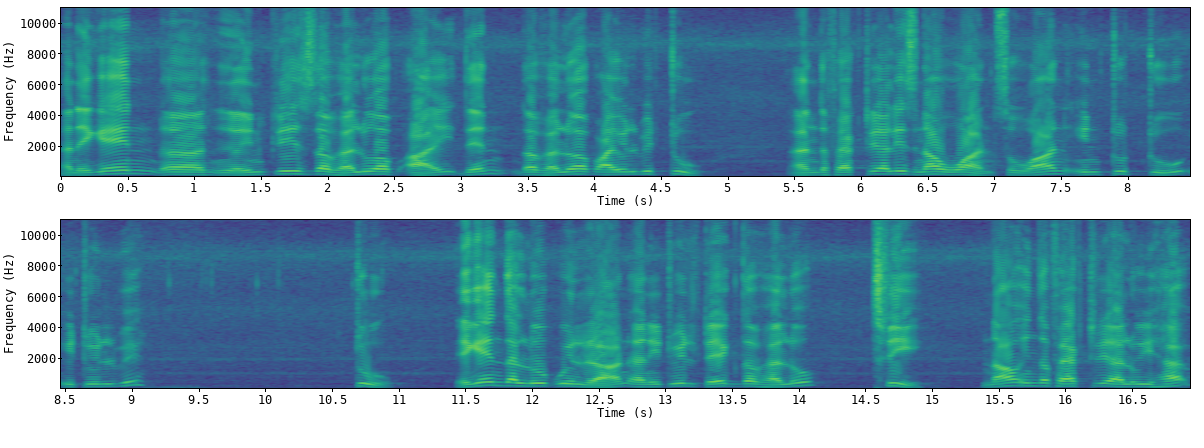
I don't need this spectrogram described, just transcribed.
and again uh, increase the value of i then the value of i will be 2 and the factorial is now 1 so 1 into 2 it will be 2 again the loop will run and it will take the value 3 now in the factorial we have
